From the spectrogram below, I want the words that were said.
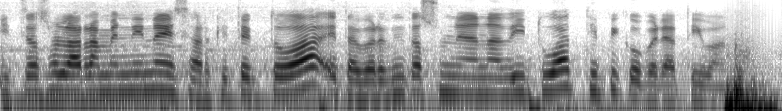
Itxaso Larramendi naiz arkitektoa eta berdintasunean aditua tipiko operatiban.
